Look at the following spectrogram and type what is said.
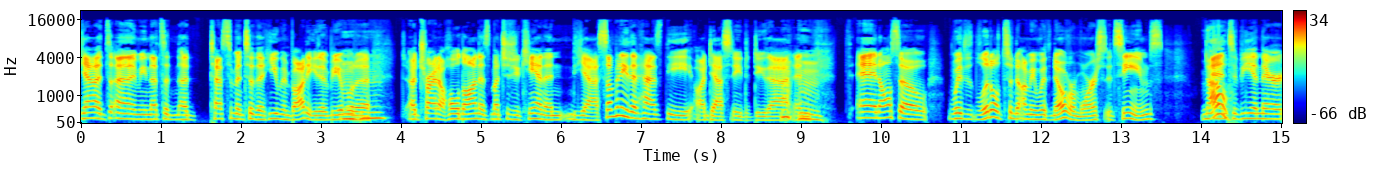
Yeah, it's, uh, I mean that's a, a testament to the human body to be able Mhm. to uh, try to hold on as much as you can, and yeah, somebody that has the audacity to do that, and and also with little to no, I mean with no remorse, it seems, No. and to be in there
